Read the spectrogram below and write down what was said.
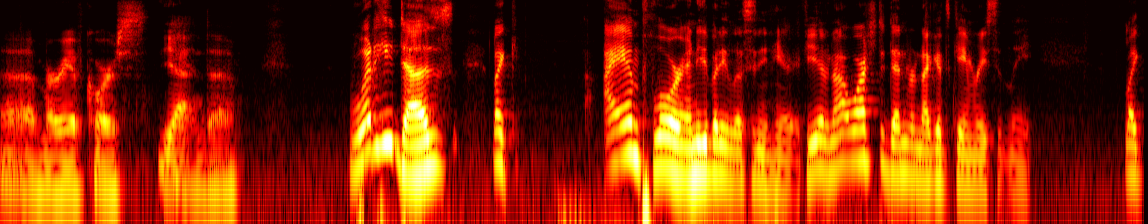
Uh, Murray, of course. Yeah. And uh, what he does, like, I implore anybody listening here, if you have not watched a Denver Nuggets game recently, like,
